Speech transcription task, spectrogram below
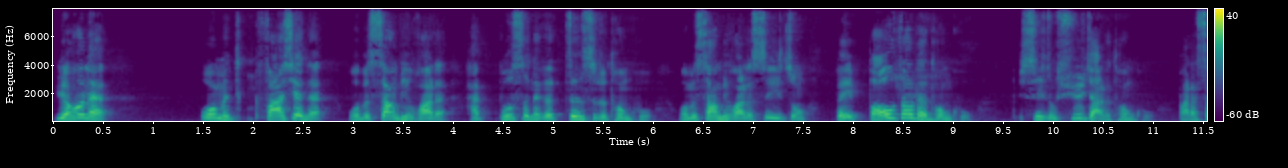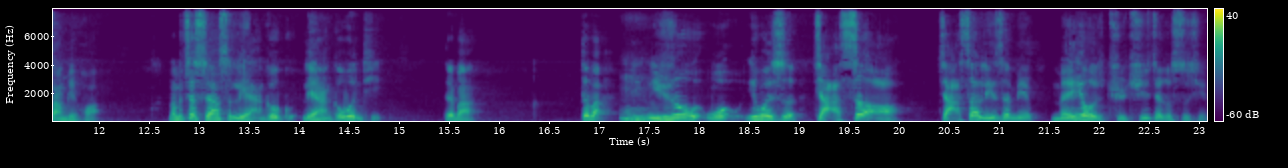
然后呢，我们发现呢，我们商品化的还不是那个真实的痛苦，我们商品化的是一种被包装的痛苦，是一种虚假的痛苦，把它商品化。那么这实际上是两个两个问题，对吧？对吧？你你如果我因为是假设啊，假设林生斌没有娶妻这个事情，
